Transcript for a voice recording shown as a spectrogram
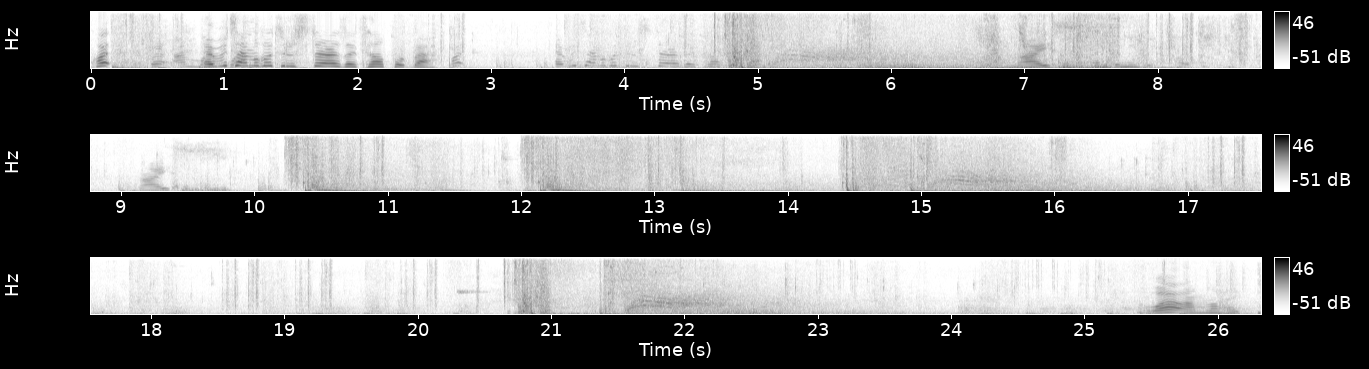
What? Wait, I'm like Every time I go to the stairs, I teleport back. Every time I go to the stairs, I teleport back. Nice. Anthony get touched. Nice. Wow, I'm like.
